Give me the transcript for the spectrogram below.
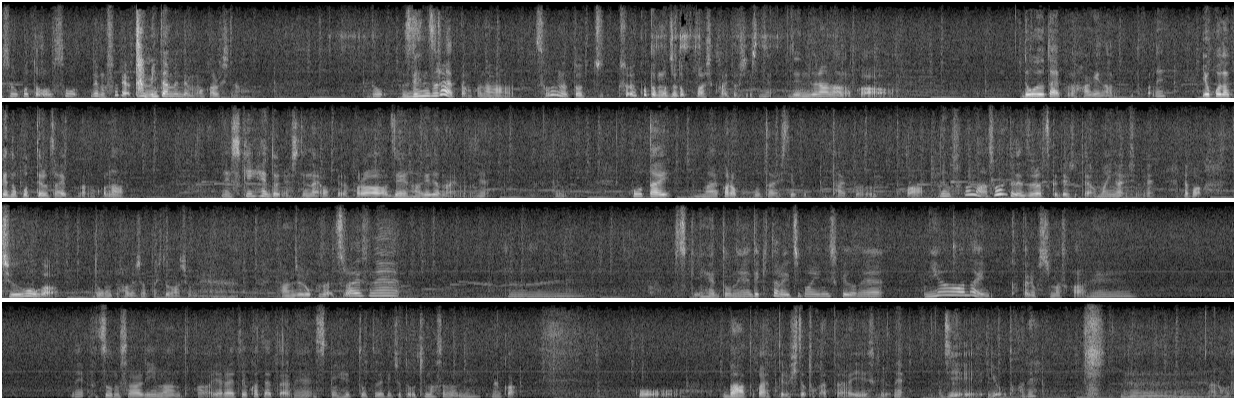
そういうこと？そうでもそれやったら見た目でも分かるしな。ど全面やったのかな？そういうのとそういうこともうちょっと詳しく書いてほしいですね。全面なのかどういうタイプのハゲなのかとかね。横だけ残ってるタイプなのかな。ねスキンヘッドにはしてないわけだから全ハゲじゃないもんね。でも交代前から交代していくタイプとか。でもそんなそういう人でずらつけてる人ってあんまいないですよね。やっぱ中央がドーンとハゲちゃった人なんでしょうね。36歳。辛いですね。うんスキンヘッドねできたら一番いいんですけどね。似合わない方りをしますからね。ね普通のサラリーマンとかやられてる方やったらねスキンヘッドってだけちょっと浮きますもんね。なんかこうバーとかやってる人とかやったらいいですけどね。自営業とかね。うーんなるほど。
